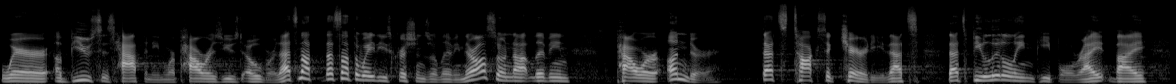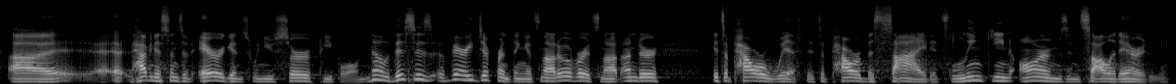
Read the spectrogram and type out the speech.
where abuse is happening, where power is used over. That's not, that's not the way these Christians are living. They're also not living power under. That's toxic charity. That's, that's belittling people, right? By uh, having a sense of arrogance when you serve people. No, this is a very different thing. It's not over, it's not under. It's a power with, it's a power beside, it's linking arms in solidarity.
